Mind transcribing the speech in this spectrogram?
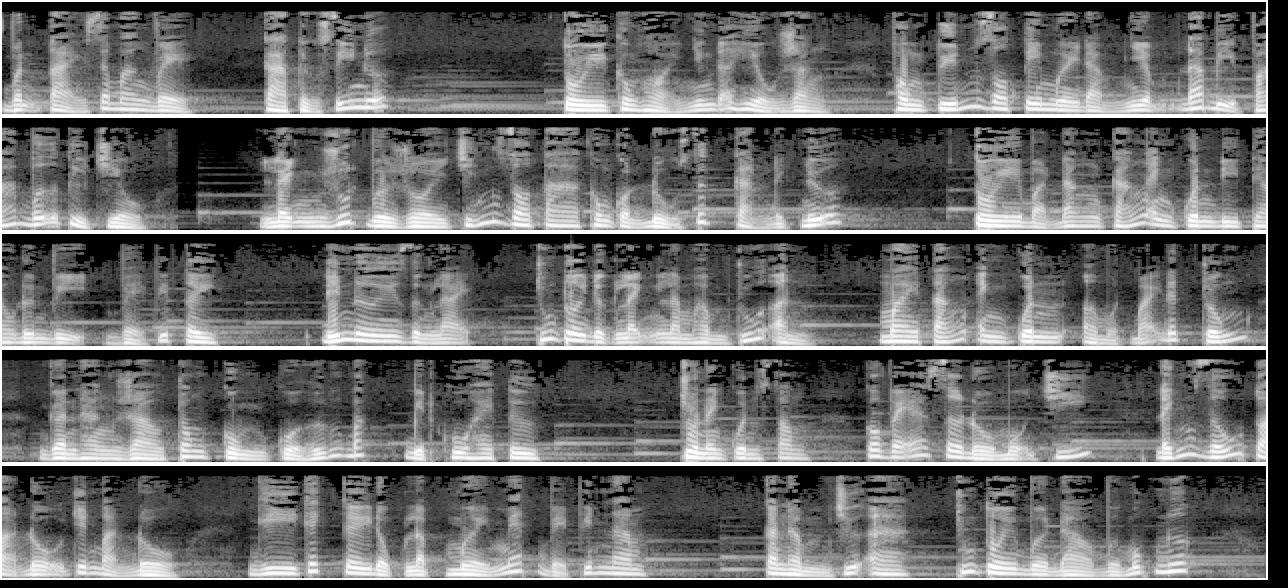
vận tải sẽ mang về, cả tử sĩ nữa. Tôi không hỏi nhưng đã hiểu rằng phòng tuyến do T10 đảm nhiệm đã bị phá vỡ từ chiều. Lệnh rút vừa rồi chính do ta không còn đủ sức cản địch nữa. Tôi và Đăng cáng anh quân đi theo đơn vị về phía Tây. Đến nơi dừng lại, chúng tôi được lệnh làm hầm trú ẩn, mai táng anh quân ở một bãi đất trống gần hàng rào trong cùng của hướng Bắc biệt khu 24. Chôn anh quân xong, có vẽ sơ đồ mộ trí, đánh dấu tọa độ trên bản đồ, ghi cách cây độc lập 10 mét về phía nam. Căn hầm chữ A, chúng tôi vừa đào vừa múc nước,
